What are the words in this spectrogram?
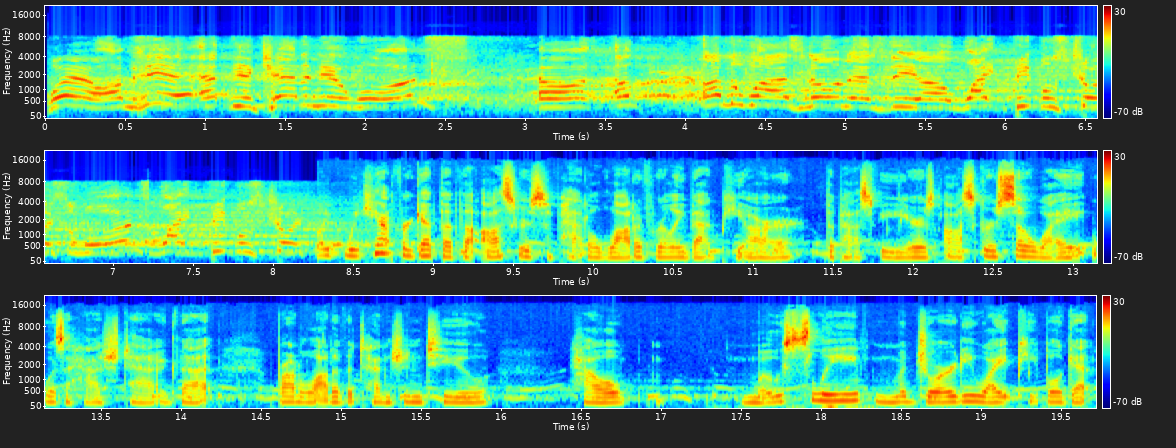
Well, I'm here at the Academy Awards, uh, otherwise known as the uh, White People's Choice Awards. White People's Choice. Like, we can't forget that the Oscars have had a lot of really bad PR the past few years. Oscars So White was a hashtag that brought a lot of attention to how mostly majority white people get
